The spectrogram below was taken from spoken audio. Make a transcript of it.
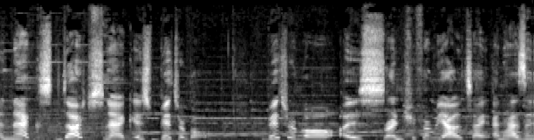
A next Dutch snack is bitterbal. Bitterbal is crunchy from the outside and has a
